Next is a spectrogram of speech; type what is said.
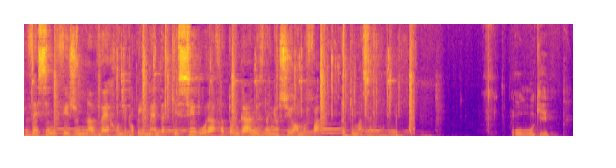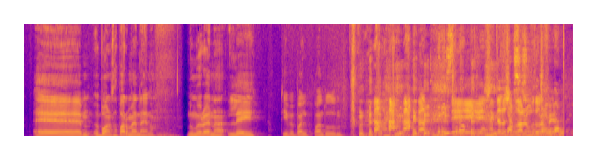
δεν συνηθίζουν να δέχονται κοπλιμέντα και σίγουρα θα τον κάνεις να νιώσει όμορφα. Δοκίμασέ. Ω, οκ. Ε, λοιπόν, θα πάρουμε ένα-ένα. Νούμερο ένα λέει. Τι είπε πάλι, πάμε να το δούμε. Τρεις τρόποι για ζήτα να σε πιάσεις βγάλουμε φωτογραφία. κουβέντα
